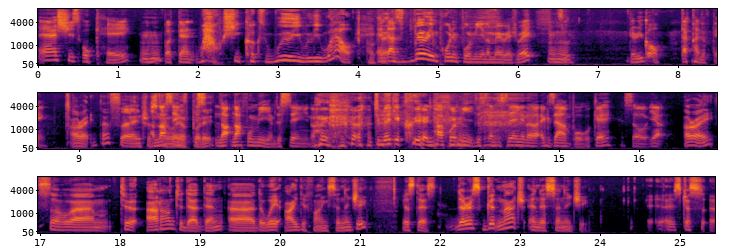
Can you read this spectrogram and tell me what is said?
eh, she's okay, Mm-hmm. but then wow, she cooks really, really well, Okay. Mm-hmm. and that's very important for me in a marriage, right? So there you go, that kind of thing. All right. That's an I'm interesting not way saying of put it. not not for me. I'm just saying you know to make it clear, not for me. Just I'm just saying an example, okay? So yeah. All right. So um, to add on to that, then uh, the way I define synergy is this: there is good match and there's synergy. It's just uh,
